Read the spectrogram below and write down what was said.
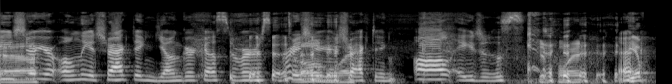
you sure you're only attracting younger customers? I'm pretty Oh, sure you're boy. attracting all ages. Good point. yep.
